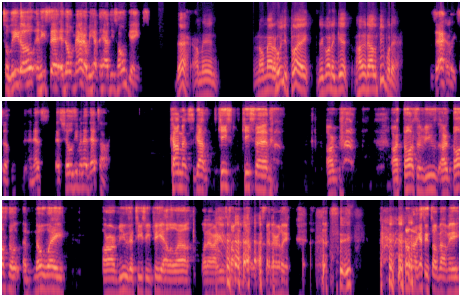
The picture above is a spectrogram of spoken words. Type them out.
Toledo, and he said it don't matter. We have to have these home games. Yeah, I mean, no matter who you play, you're going to get 100,000 people there. Exactly. So, and that's that shows even at that time. Comments got Keith. Keith said, "Our our thoughts and views. Our thoughts, no, no way, are our views at TCP. LOL. Whatever he was talking about. what we said earlier. See? I guess he's talking about me.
